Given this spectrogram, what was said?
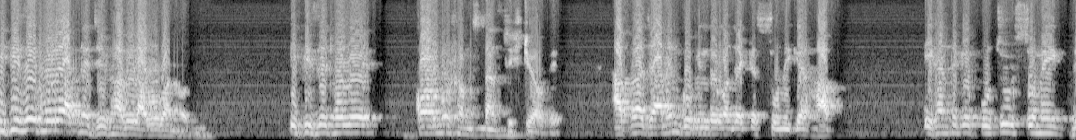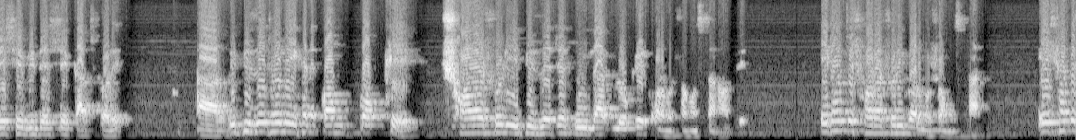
ইপিজেড হলে আপনি যেভাবে লাভবান হবেন, ইপিজেড হলে কর্মসংস্থান সৃষ্টি হবে। আপনারা জানেন গোবিন্দগঞ্জ একটা শ্রমিকের হাব। এখান থেকে প্রচুর শ্রমিক দেশে বিদেশে কাজ করে। ইপিজেড হলে এখানে কম পক্ষে সরাসরি ইপিজেড এ দুই লাখ লোকের কর্মসংস্থান হবে। এটা হচ্ছে সরাসরি কর্মসংস্থান। এর সাথে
